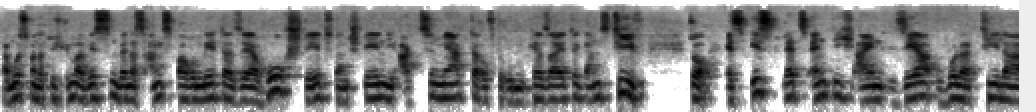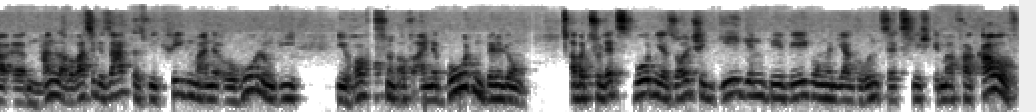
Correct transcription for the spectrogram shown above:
Da muss man natürlich immer wissen, wenn das Angstbarometer sehr hoch steht, dann stehen die Aktienmärkte auf der Umkehrseite ganz tief. So, es ist letztendlich ein sehr volatiler ähm, Handel. Aber was Sie gesagt haben, wir kriegen mal eine Erholung, die, die Hoffnung auf eine Bodenbildung. Aber zuletzt wurden ja solche Gegenbewegungen ja grundsätzlich immer verkauft.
